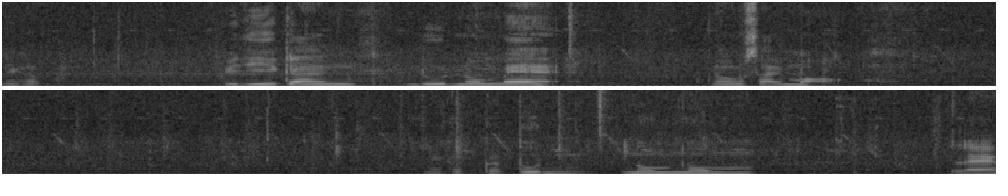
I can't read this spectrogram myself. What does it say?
นี่ครับ วิธีการดูดนมแม่น้องสายหมอกนี่ครับกระตุ้นนมนมแรง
